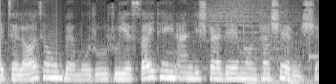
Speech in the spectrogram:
اطلاعات اون به مرور روی سایت این اندیشکده منتشر میشه.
